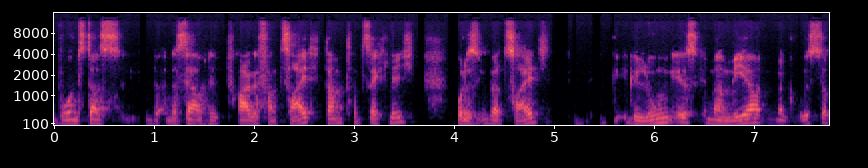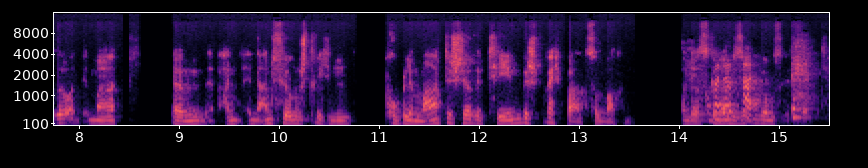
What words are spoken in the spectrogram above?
wo uns das, das ist ja auch eine Frage von Zeit dann tatsächlich, wo das über Zeit gelungen ist, immer mehr und immer größere und immer ähm, an, in Anführungsstrichen problematischere Themen besprechbar zu machen. Und das ist genau dieser Übungseffekt.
